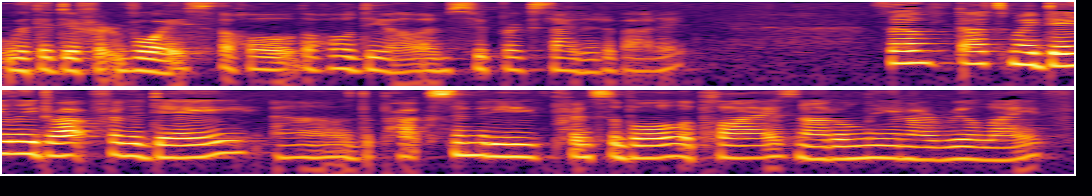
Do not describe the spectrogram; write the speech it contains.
with a different voice the whole the whole deal. I'm super excited about it. So that's my daily drop for the day. Uh, the proximity principle applies not only in our real life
